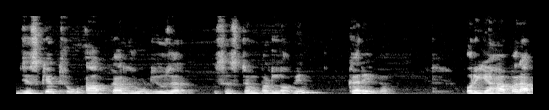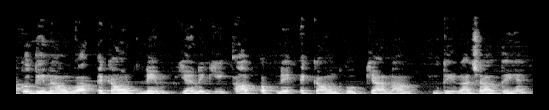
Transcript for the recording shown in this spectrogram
जिसके थ्रू आपका रूट यूज़र सिस्टम पर लॉगिन करेगा। और यहाँ पर आपको देना होगा अकाउंट नेम यानी कि आप अपने अकाउंट को क्या नाम देना चाहते हैं।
